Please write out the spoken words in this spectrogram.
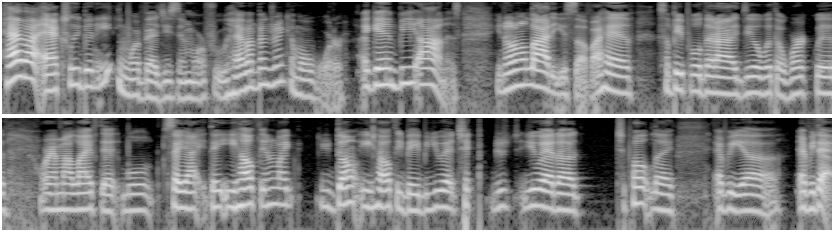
Have I actually been eating more veggies and more fruit? Have I been drinking more water? Again, be honest. You know, don't lie to yourself. I have some people that I deal with or work with or in my life that will say I, they eat healthy. And I'm like, you don't eat healthy, baby. You had chick, you, you had uh, a Chipotle every uh every day.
